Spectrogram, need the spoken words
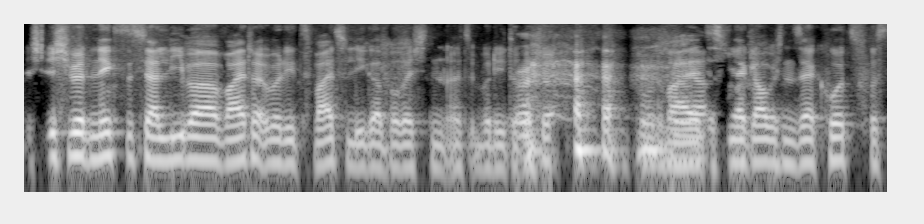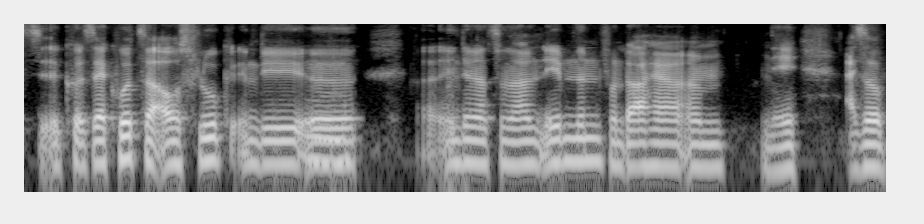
ich. Ich würde nächstes Jahr lieber weiter über die zweite Liga berichten als über die dritte. weil ja. das wäre, glaube ich, ein sehr, kurzfrist, sehr kurzer Ausflug in die mhm. äh, internationalen Ebenen. Von daher, ähm, nee, also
